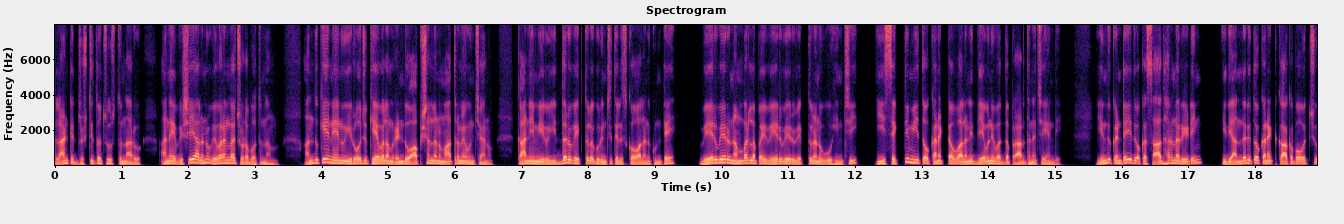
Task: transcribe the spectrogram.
ఎలాంటి దృష్టితో చూస్తున్నారు అనే విషయాలను వివరంగా చూడబోతున్నాం. అందుకే నేను ఈరోజు కేవలం రెండు ఆప్షన్లను మాత్రమే ఉంచాను. కానీ మీరు ఇద్దరు వ్యక్తుల గురించి తెలుసుకోవాలనుకుంటే వేరువేరు నంబర్లపై వేరువేరు వ్యక్తులను ఊహించి ఈ శక్తి మీతో కనెక్ట్ అవ్వాలని దేవుని వద్ద ప్రార్థన చేయండి. ఎందుకంటే ఇది ఒక సాధారణ రీడింగ్ ఇది అందరితో కనెక్ట్ కాకపోవచ్చు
